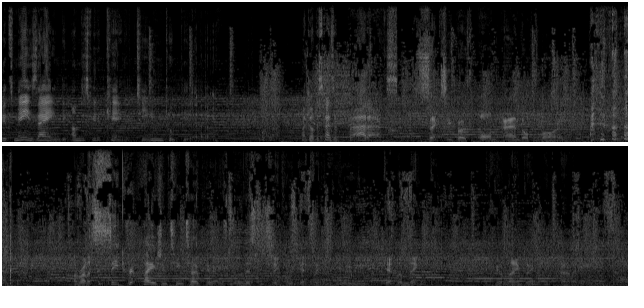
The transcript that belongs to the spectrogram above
It's me, Zane, the undisputed king of Teentopia. My god, this guy's a badass. Sexy both on and offline. I run a secret page in Teentopia. It isn't in the listing, so you can get it if you get the link. If you're lame, don't even think about it.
